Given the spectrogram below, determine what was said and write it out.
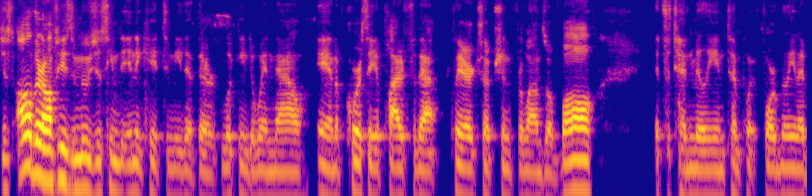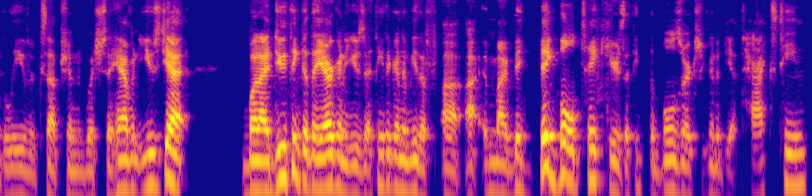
just all their offseason moves just seem to indicate to me that they're looking to win now. And of course, they applied for that player exception for Lonzo Ball. It's a 10 million, 10.4 million, I believe, exception, which they haven't used yet. But I do think that they are going to use it. I think they're going to be the uh, uh, my big, big, bold take here is I think the Bulls are actually going to be a tax team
